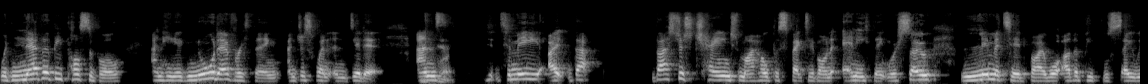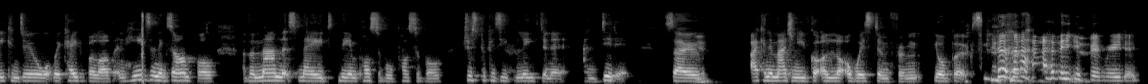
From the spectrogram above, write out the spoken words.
would never be possible and he ignored everything and just went and did it. And to me I, that that's just changed my whole perspective on anything. We're so limited by what other people say we can do or what we're capable of. And he's an example of a man that's made the impossible possible just because he believed in it and did it. So yeah. I can imagine you've got a lot of wisdom from your books that you've been reading.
